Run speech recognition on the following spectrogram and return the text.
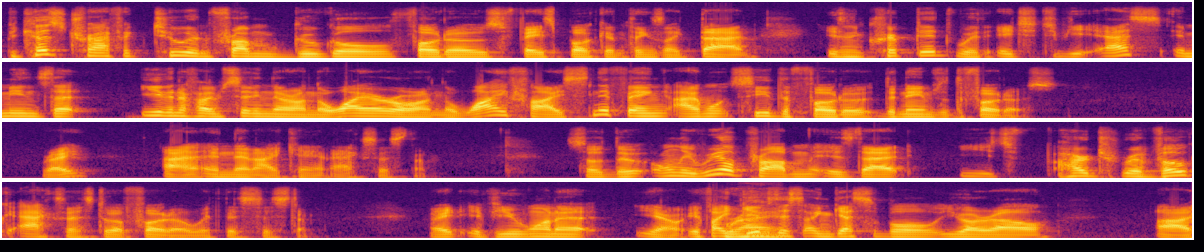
because traffic to and from Google Photos, Facebook, and things like that is encrypted with HTTPS, it means that even if I'm sitting there on the wire or on the Wi-Fi sniffing, I won't see the photo, the names of the photos, right? Uh, and then I can't access them. So the only real problem is that it's hard to revoke access to a photo with this system, right? If you want to, you know, if I Right. give this unguessable URL uh,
